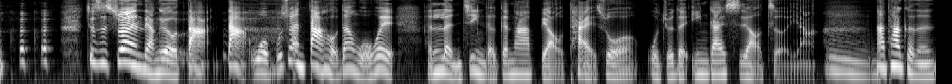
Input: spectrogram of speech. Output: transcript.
就是虽然两个有大大，我不算大吼，但我会很冷静的跟他表态说，我觉得应该是要这样。嗯，那他可能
